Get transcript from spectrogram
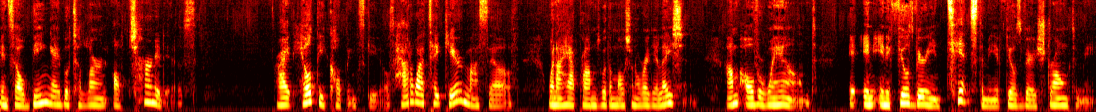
And so being able to learn alternatives, right? Healthy coping skills. How do I take care of myself when I have problems with emotional regulation? I'm overwhelmed and, and it feels very intense to me. It feels very strong to me.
